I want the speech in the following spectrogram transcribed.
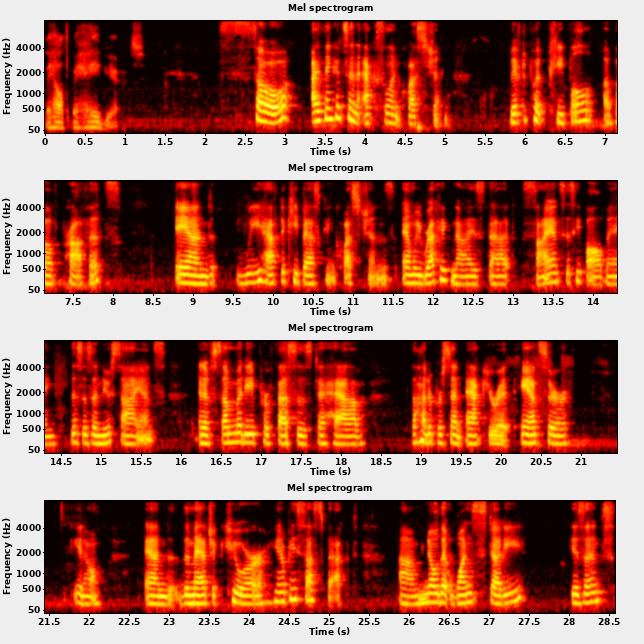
the health behaviors? So I think it's an excellent question. We have to put people above profits, and we have to keep asking questions. And we recognize that science is evolving. This is a new science and if somebody professes to have the 100% accurate answer, you know, and the magic cure, you know, be suspect. Um, know that one study isn't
